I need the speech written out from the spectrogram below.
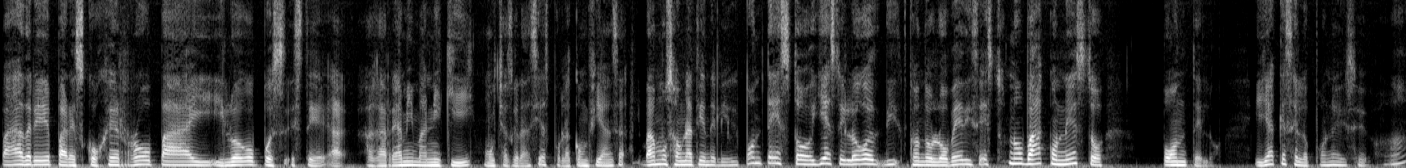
padre para escoger ropa y, luego pues este agarré a mi maniquí, muchas gracias por la confianza. Vamos a una tienda y le digo, ponte esto y esto y luego cuando lo ve dice, esto no va con esto, póntelo. Y ya que se lo pone dice, ah,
